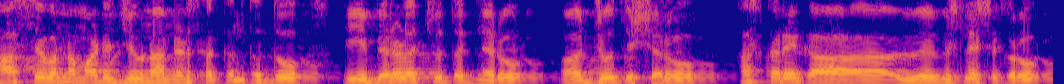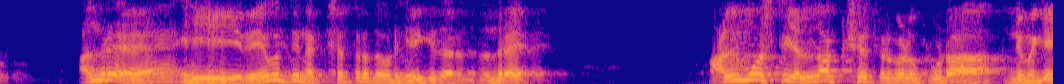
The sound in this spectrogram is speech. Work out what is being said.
ಹಾಸ್ಯವನ್ನು ಮಾಡಿ ಜೀವನ ನಡೆಸ್ತಕ್ಕಂಥದ್ದು, ಈ ಬೆರಳಚ್ಚು ತಜ್ಞರು ಜ್ಯೋತಿಷ್ಯರು, ಹಸ್ತರೇಖಾ ವಿಶ್ಲೇಷಕರು. ಅಂದ್ರೆ ಈ ರೇವತಿ ನಕ್ಷತ್ರದವರು ಹೇಗಿದ್ದಾರೆ ಅಂತಂದ್ರೆ ಆಲ್ಮೋಸ್ಟ್ ಎಲ್ಲಾ ಕ್ಷೇತ್ರಗಳು ಕೂಡ ನಿಮಗೆ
